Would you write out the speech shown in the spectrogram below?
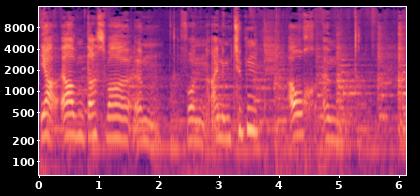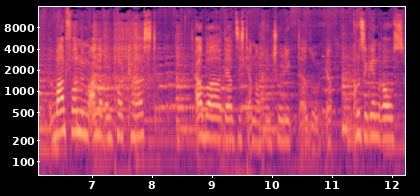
Ja, ähm, das war ähm, von einem Typen. Auch ähm, waren von einem anderen Podcast. Aber der hat sich dann auch entschuldigt. Also ja, Grüße gehen raus.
